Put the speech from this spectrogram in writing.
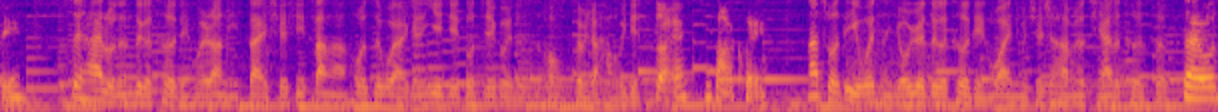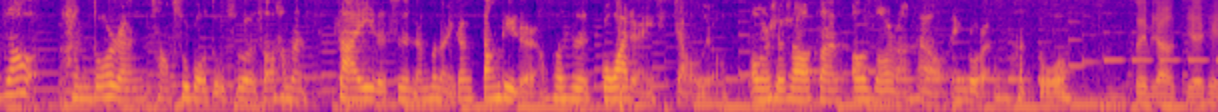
力。所以，它伦敦这个特点会让你在学习上啊，或者是未来跟业界做接轨的时候会比较好一点。对，咋可以？那除了地理位置很优越这个特点外，你们学校还有没有其他的特色？对，我知道很多人想出国读书的时候，他们在意的是能不能跟当地的人或是国外的人一起交流。我们学校算欧洲人还有英国人很多，嗯，所以比较有机会可以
